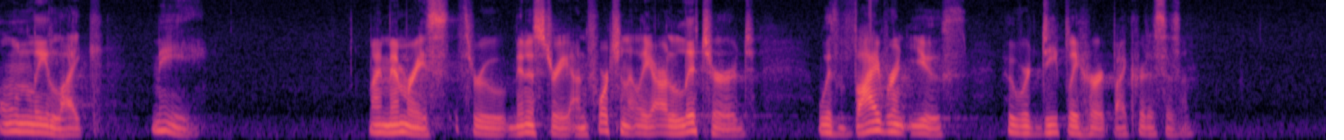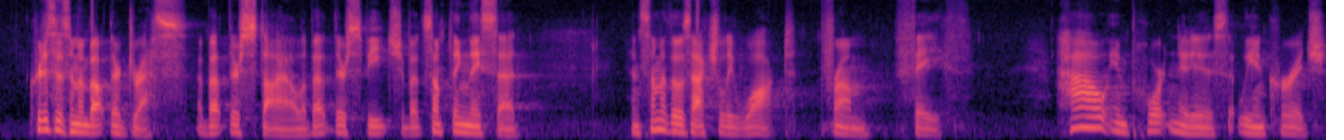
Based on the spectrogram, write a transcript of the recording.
only like me. My memories through ministry, unfortunately, are littered with vibrant youth who were deeply hurt by criticism. Criticism about their dress, about their style, about their speech, about something they said. And some of those actually walked from faith. How important it is that we encourage,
